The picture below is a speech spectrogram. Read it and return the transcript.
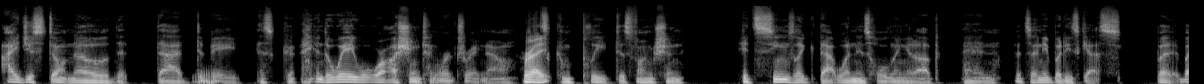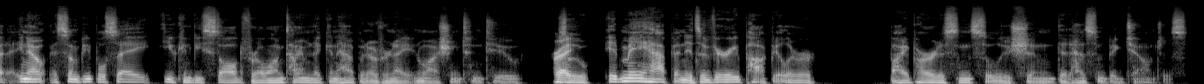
I just don't know that that debate is in the way Washington works right now. Right, it's complete dysfunction it seems like that one is holding it up and it's anybody's guess. But, but, you know, as some people say, you can be stalled for a long time. That can happen overnight in Washington too. Right. So it may happen. It's a very popular bipartisan solution that has some big challenges.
